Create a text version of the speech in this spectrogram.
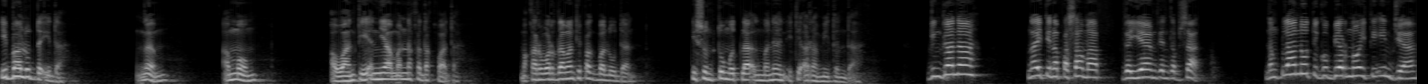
Ibalod da ida. Ngem, amom, awanti anyaman na kadakwada. Makarwardaman ti pagbaludan isuntumot ang manen iti aramidon da. Ginggana nga iti napasamak gayem ken kapsat. Nang plano ti gobyerno iti India,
